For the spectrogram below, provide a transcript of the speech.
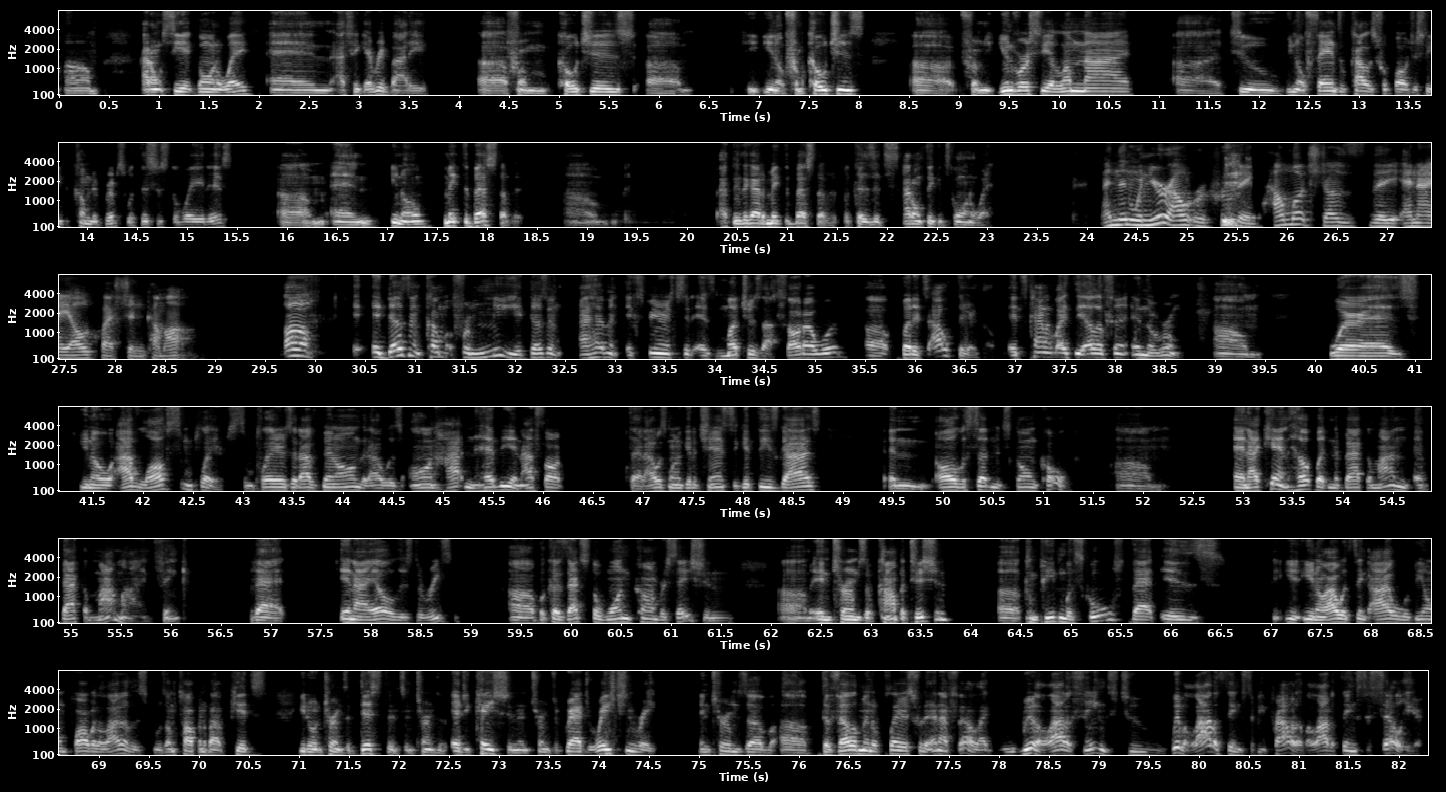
Um, I don't see it going away, and I think everybody, uh, from coaches, um, you know, from coaches, uh, from university alumni, uh, to you know fans of college football, just need to come to grips with this is the way it is, um, and you know make the best of it um, I think they got to make the best of it because it's. I don't think it's going away. And then when you're out recruiting, how much does the NIL question come up? Uh, it doesn't come for me. It doesn't. I haven't experienced it as much as I thought I would. Uh, but it's out there though. It's kind of like the elephant in the room. Um, Whereas, you know, I've lost some players, some players that I've been on that I was on hot and heavy, and I thought that I was going to get a chance to get these guys, and all of a sudden it's gone cold. Um, and I can't help but in the back of my back of my mind think that NIL is the reason, uh, because that's the one conversation um, in terms of competition, uh, competing with schools that is, you, you, know, I would think Iowa would be on par with a lot of the schools. I'm talking about kids, you know, in terms of distance, in terms of education, in terms of graduation rate, in terms of uh, development of players for the NFL. Like we have a lot of things to we have a lot of things to be proud of, a lot of things to sell here.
